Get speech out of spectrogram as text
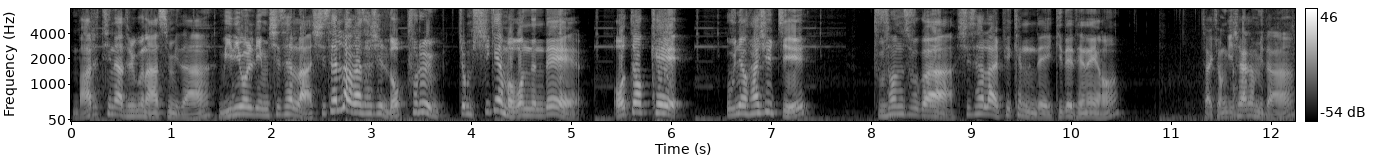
마르티나 들고 나왔습니다. 미니월님 시셀라. 시셀라가 사실 너프를 좀 시게 먹었는데 어떻게 운영하실지 두 선수가 시셀라를 픽했는데 기대되네요. 자 경기 시작합니다.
